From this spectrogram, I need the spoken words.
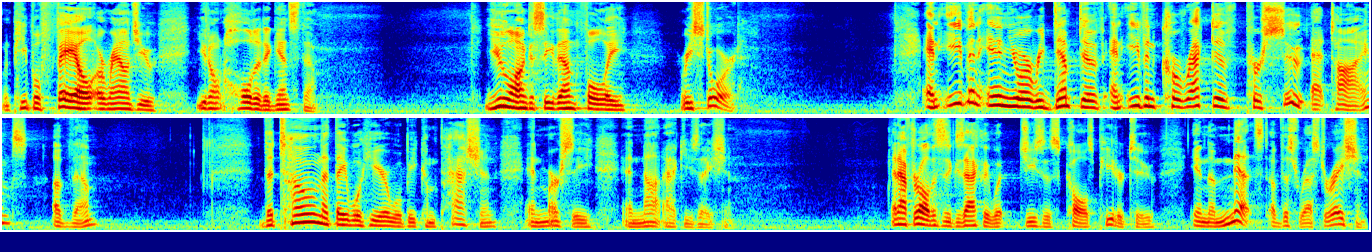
When people fail around you, you don't hold it against them. You long to see them fully restored. And even in your redemptive and even corrective pursuit at times of them, the tone that they will hear will be compassion and mercy and not accusation. And after all, this is exactly what Jesus calls Peter to in the midst of this restoration.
